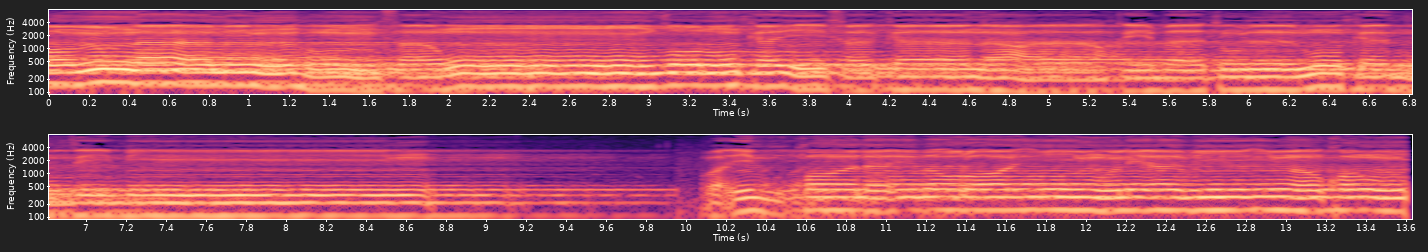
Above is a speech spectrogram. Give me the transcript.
فانتقمنا منهم فانظر كيف كان عاقبة المكذبين وإذ قال إبراهيم لأبيه وقومه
